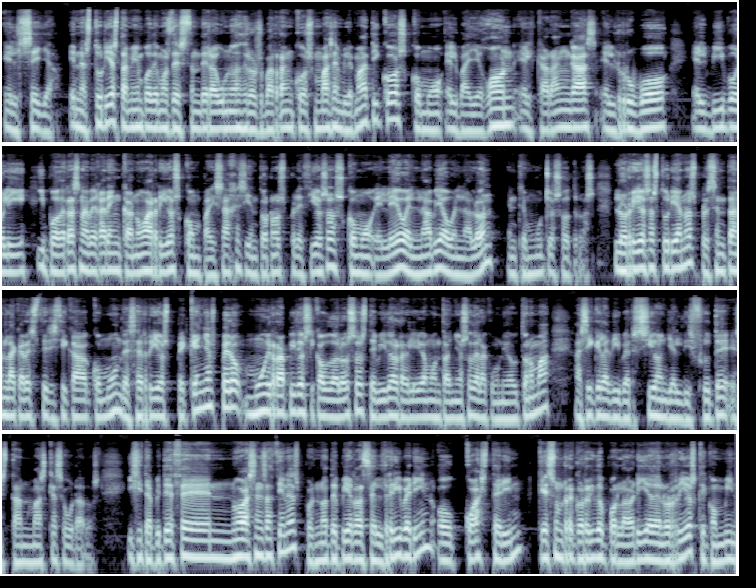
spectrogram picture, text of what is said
el Sella. En Asturias también podemos descender algunos de los barrancos más emblemáticos, como el Vallegón, el Caranga, Asturias, el Rubó, el Bívoli y podrás navegar en canoa ríos con paisajes y entornos preciosos como el Eo, el Navia o el Nalón, entre muchos otros. Los ríos asturianos presentan la característica común de ser ríos pequeños pero muy rápidos y caudalosos debido al relieve montañoso de la comunidad autónoma, así que la diversión y el disfrute están más que asegurados. Y si te apetecen nuevas sensaciones, pues no te pierdas el Rivering o Coastering, que es un recorrido por la orilla de los ríos que combina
